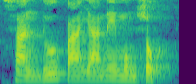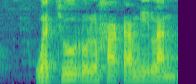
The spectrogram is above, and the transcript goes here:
sandu payane mungsuh. Wajurul hakamilan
